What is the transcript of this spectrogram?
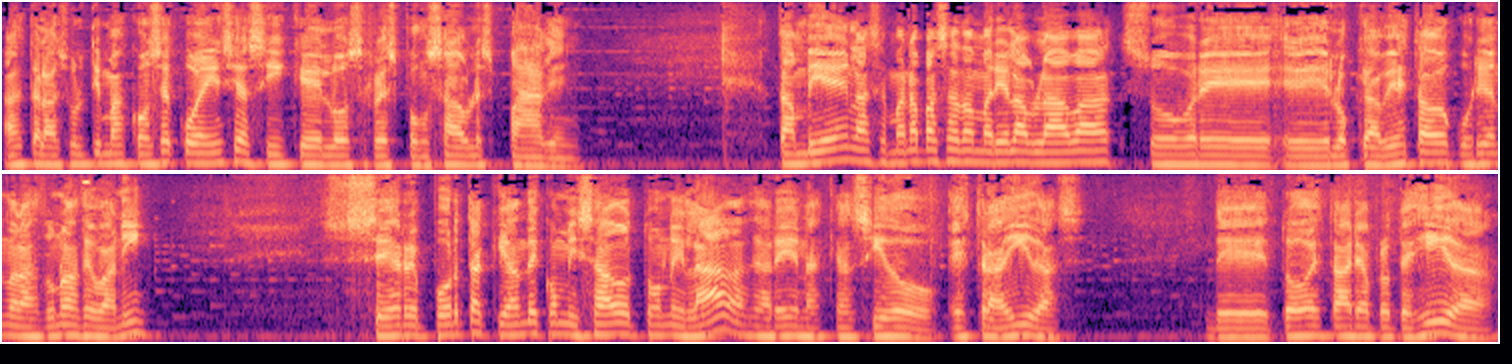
hasta las últimas consecuencias y que los responsables paguen. También la semana pasada Mariela hablaba sobre eh, lo que había estado ocurriendo en las dunas de Baní. Se reporta que han decomisado toneladas de arenas que han sido extraídas de toda esta área protegida.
